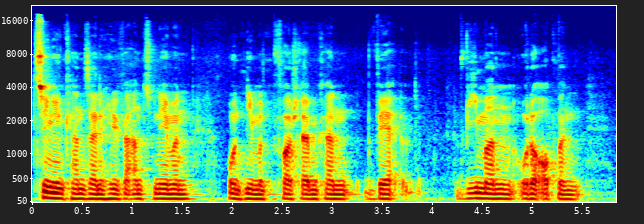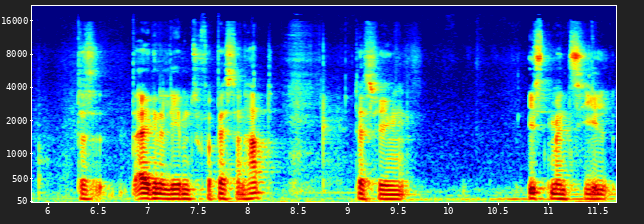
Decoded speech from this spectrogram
zwingen kann, seine Hilfe anzunehmen und niemandem vorschreiben kann, wer, wie man oder ob man das eigene Leben zu verbessern hat. Deswegen ist mein Ziel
